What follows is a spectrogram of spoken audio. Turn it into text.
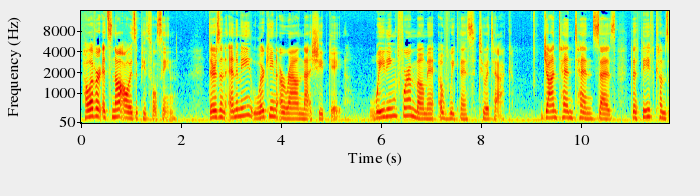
However, it's not always a peaceful scene. There's an enemy lurking around that sheep gate, waiting for a moment of weakness to attack. John 10:10 10, 10 says, "The thief comes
